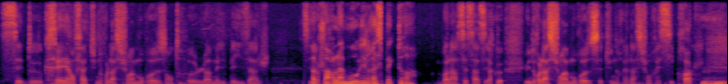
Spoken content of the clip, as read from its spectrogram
c'est de créer en fait une relation amoureuse entre l'homme et le paysage. Par l'amour, il respectera. Voilà, c'est ça. C'est-à-dire qu'une relation amoureuse, c'est une relation réciproque. Mhm.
